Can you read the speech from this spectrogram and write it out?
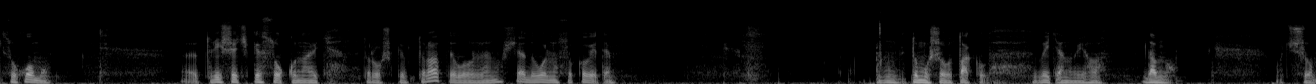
сухому. Трішечки соку навіть трошки втратило вже, ну ще доволі соковите. Тому що отак витягнув його давно. От що.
